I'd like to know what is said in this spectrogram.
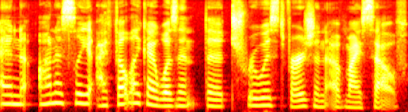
and honestly, I felt like I wasn't the truest version of myself.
